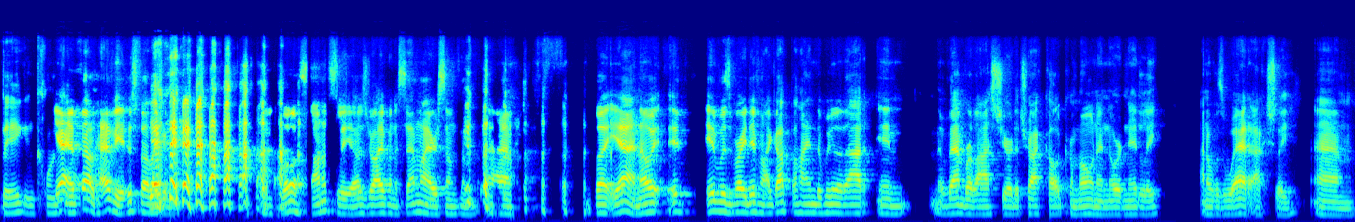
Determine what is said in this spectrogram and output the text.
big and clunky? Yeah, it felt heavy. It just felt like a, a bus. Honestly, I was driving a semi or something. Um, but yeah, no, it, it it was very different. I got behind the wheel of that in November last year at a track called Cremona in northern Italy, and it was wet actually. Um,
